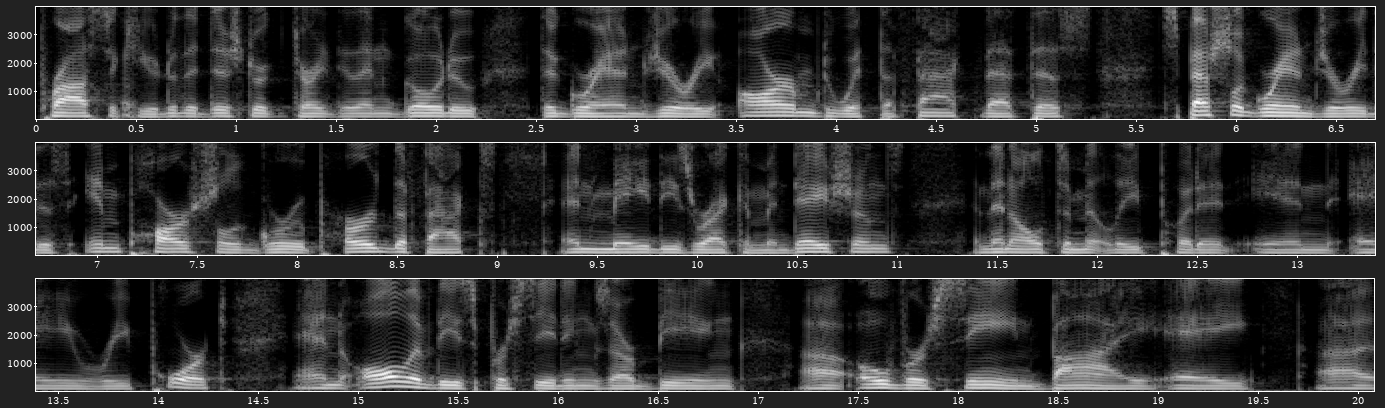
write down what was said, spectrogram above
prosecutor, the district attorney, to then go to the grand jury armed with the fact that this special grand jury, this impartial group, heard the facts and made these recommendations and then ultimately put it in a report. And all of these proceedings are being uh, overseen by a uh,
